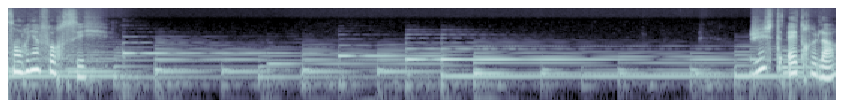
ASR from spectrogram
Sans rien forcer. Juste être là.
